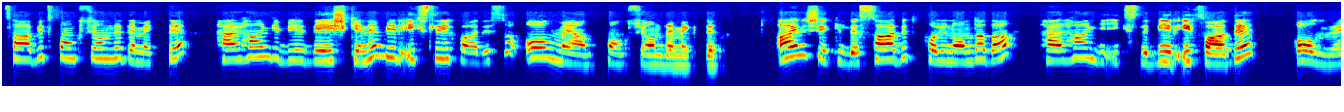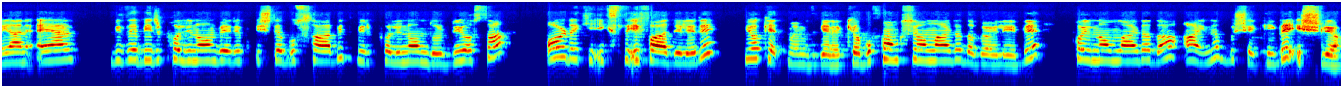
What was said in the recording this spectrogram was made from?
sabit fonksiyon ne demekti? Herhangi bir değişkeni bir x'li ifadesi olmayan fonksiyon demekti. Aynı şekilde sabit polinomda da herhangi x'li bir ifade olmuyor. Yani eğer bize bir polinom verip işte bu sabit bir polinomdur diyorsa oradaki x'li ifadeleri yok etmemiz gerekiyor. Bu fonksiyonlarda da böyleydi. Polinomlarda da aynı bu şekilde işliyor.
